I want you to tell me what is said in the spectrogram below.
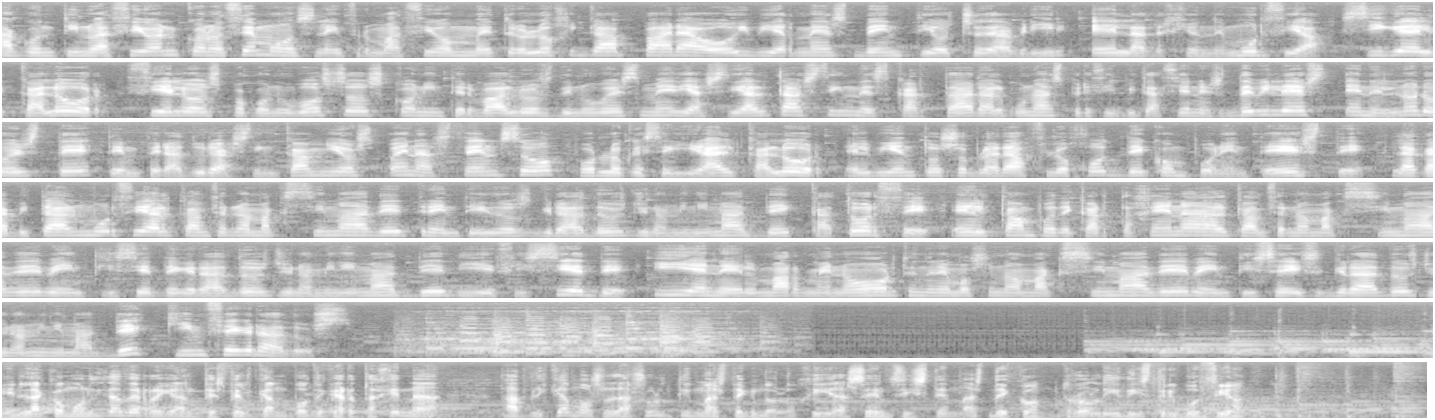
A continuación conocemos la información meteorológica para hoy viernes 28 de abril en la región de Murcia. Sigue el calor, cielos poco nubosos con intervalos de nubes medias y altas sin descartar algunas precipitaciones débiles en el noroeste, temperaturas sin cambios o en ascenso, por lo que seguirá el calor. El viento soplará flojo de componente este. La capital Murcia alcanza una máxima de 32 grados y una mínima de 14. El campo de Cartagena alcanza una máxima de 27 grados y una mínima de 17 y en el Mar Menor tendremos una máxima de 26 grados y una mínima de 15 grados. En la comunidad de regantes del campo de Cartagena aplicamos las últimas tecnologías en sistemas de control y distribución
